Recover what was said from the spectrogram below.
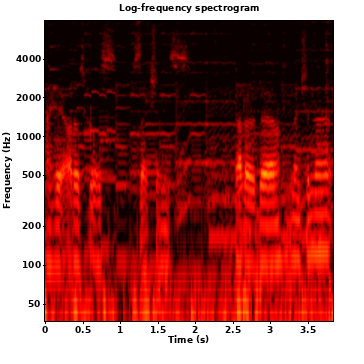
I hate auto scrolls sections. Thought I'd uh, mention that.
